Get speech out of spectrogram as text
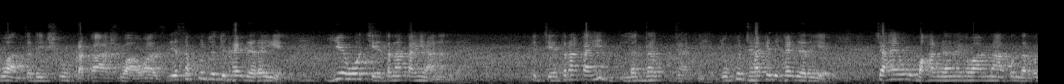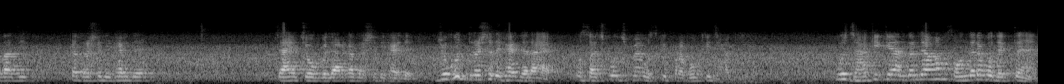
वो अंतरिक्ष, वो प्रकाश, वो आवाज़, ये सब कुछ जो दिखाई दे रही है, ये वो चेतना का ही आनंद है। ये चेतना का ही लगभग झांकी है, जो कुछ झांकी दिखाई दे रही है, चाहे वो बाहर जाने के बाद में आपको नर्मदा जी का दृश्य दिखाई दे, चाहे चौक बाज़ार का दृश्य दिखाई दे, जो कुछ दृश्य दिखाई दे रहा है, वो सचमुच में उसकी प्रभु की झांकी है। उस झांकी के अंदर जब हम सौंदर्य को देखते हैं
